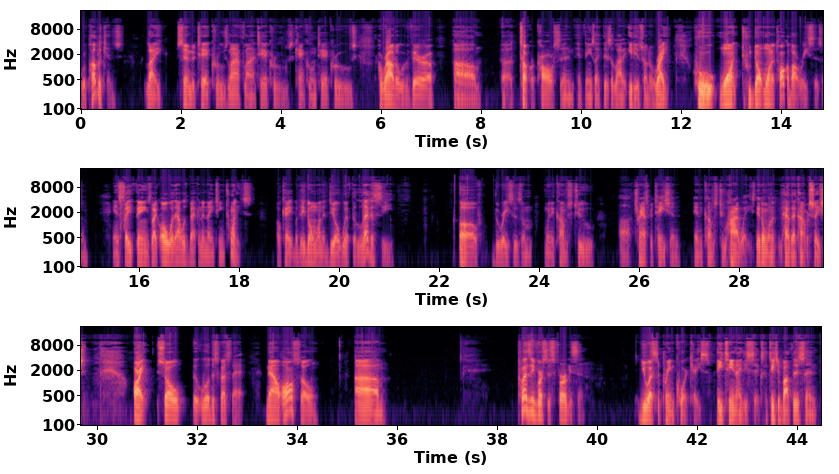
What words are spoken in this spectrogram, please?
Republicans like Senator Ted Cruz, line flying Ted Cruz, Cancun Ted Cruz, Geraldo Rivera, um, uh, Tucker Carlson, and things like this. A lot of idiots on the right who want who don't want to talk about racism and say things like, "Oh, well, that was back in the 1920s," okay, but they don't want to deal with the legacy of the racism when it comes to uh, transportation and it comes to highways. They don't want to have that conversation. All right, so we'll discuss that. Now, also, um, Plessy versus Ferguson, U.S. Supreme Court case, 1896. I teach about this in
